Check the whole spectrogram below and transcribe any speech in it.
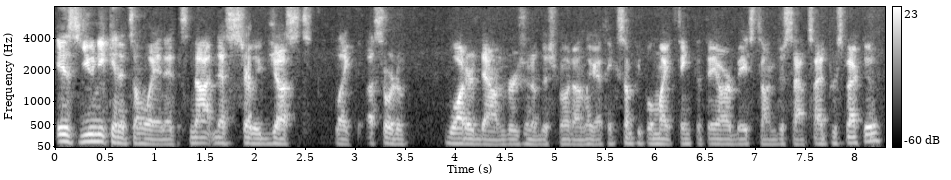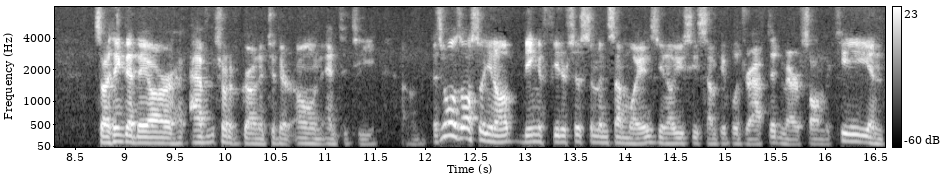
is unique in its own way, and it's not necessarily just like a sort of watered down version of the Schmoedown. Like I think some people might think that they are based on just outside perspective. So I think that they are have sort of grown into their own entity, um, as well as also you know being a feeder system in some ways. You know, you see some people drafted, Marisol McKee and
